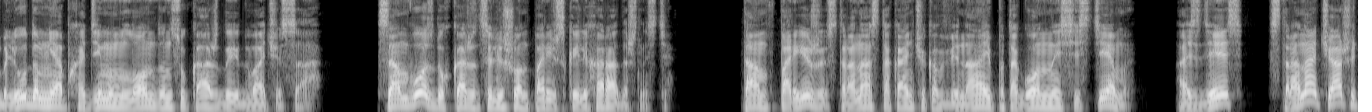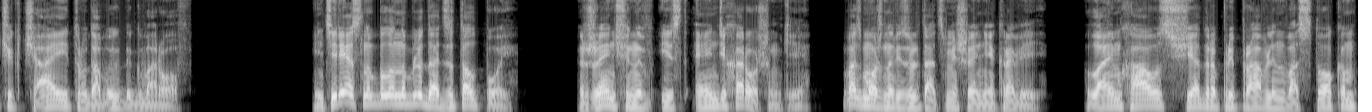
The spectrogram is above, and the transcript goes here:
блюдом, необходимым лондонцу каждые два часа. Сам воздух, кажется, лишен парижской лихорадочности. Там, в Париже, страна стаканчиков вина и патагонной системы, а здесь страна чашечек чая и трудовых договоров. Интересно было наблюдать за толпой. Женщины в Ист-Энде хорошенькие, возможно, результат смешения кровей. Лаймхаус щедро приправлен Востоком,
